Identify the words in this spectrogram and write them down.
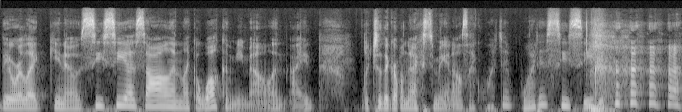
They were like, you know, CC us all in like a welcome email. And I looked to the girl next to me and I was like, what did, what is CC?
